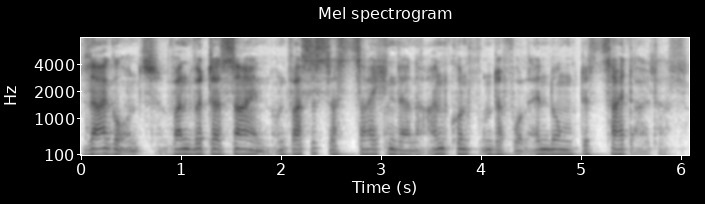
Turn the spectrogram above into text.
Sage uns, wann wird das sein und was ist das Zeichen deiner Ankunft und der Vollendung des Zeitalters?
